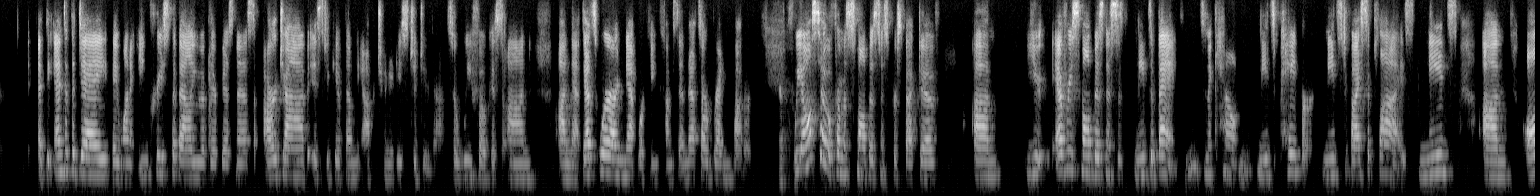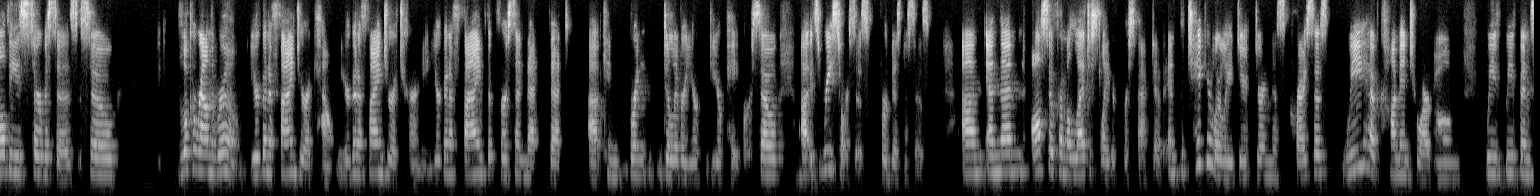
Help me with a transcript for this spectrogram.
at the end of the day, they want to increase the value of their business. Our job is to give them the opportunities to do that. So we focus on, on that. That's where our networking comes in. That's our bread and butter. Absolutely. We also, from a small business perspective, um, you, every small business needs a bank, needs an accountant, needs paper, needs to buy supplies, needs um, all these services. So look around the room. You're going to find your accountant. You're going to find your attorney. You're going to find the person that that uh, can bring deliver your your paper. So uh, it's resources for businesses. Um, and then also from a legislative perspective, and particularly during this crisis, we have come into our own. We've we've been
